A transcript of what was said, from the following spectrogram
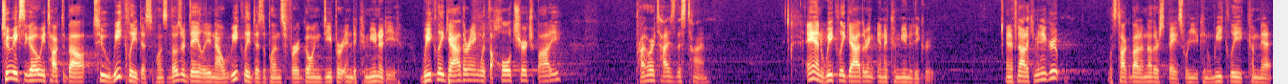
Two weeks ago, we talked about two weekly disciplines. Those are daily, now weekly disciplines for going deeper into community. Weekly gathering with the whole church body. Prioritize this time. And weekly gathering in a community group. And if not a community group, let's talk about another space where you can weekly commit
